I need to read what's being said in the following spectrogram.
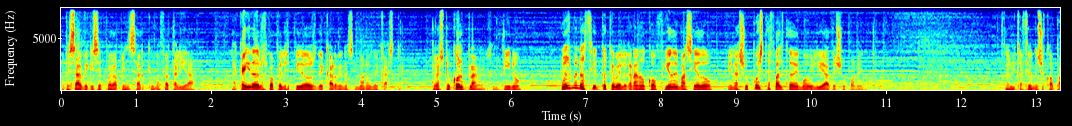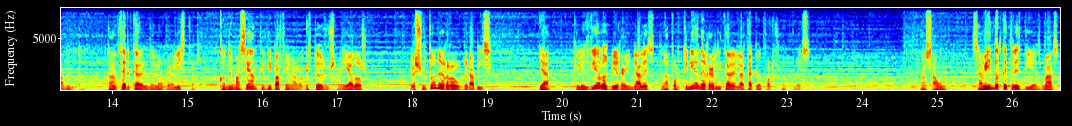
A pesar de que se pueda pensar que una fatalidad, la caída de los papeles privados de Cárdenas en manos de Castro, trastocó el plan argentino, no es menos cierto que Belgrano confió demasiado en la supuesta falta de movilidad de su oponente. La ubicación de su campamento, tan cerca del de los realistas, con demasiada anticipación al resto de sus aliados, resultó un error gravísimo, ya que les dio a los virreinales la oportunidad de realizar el ataque por sorpresa. Más aún, sabiendo que tres días más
